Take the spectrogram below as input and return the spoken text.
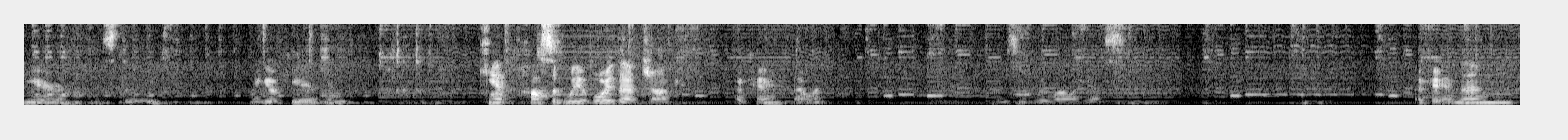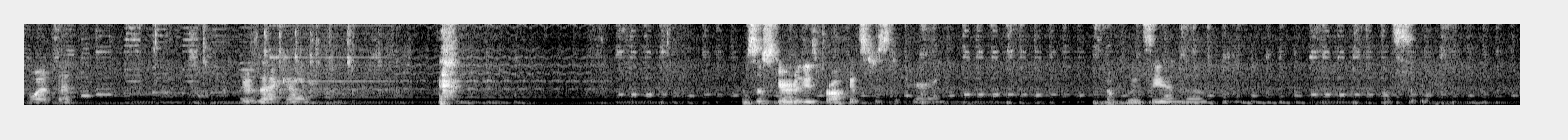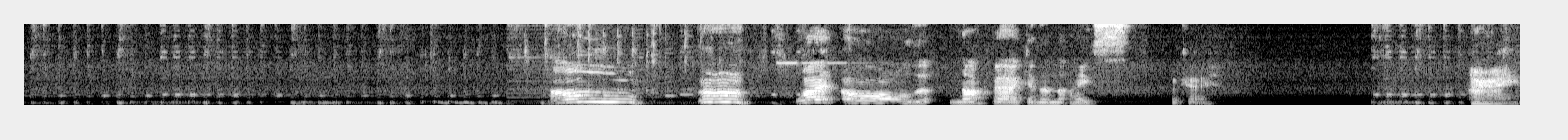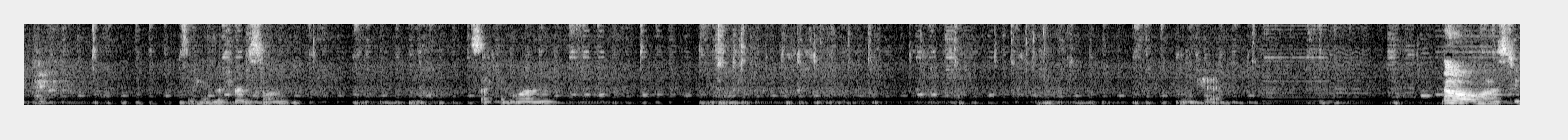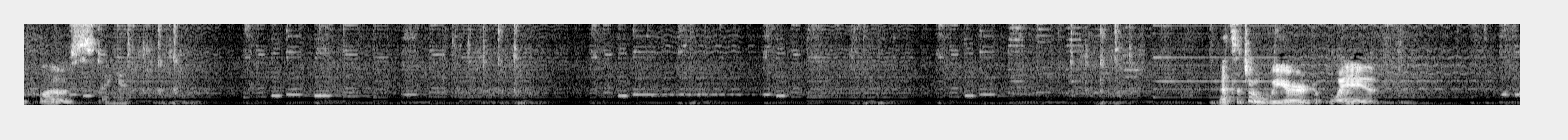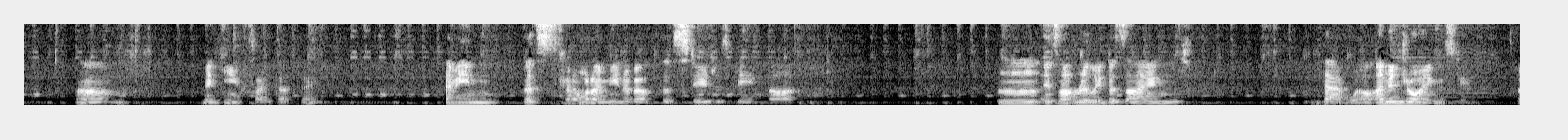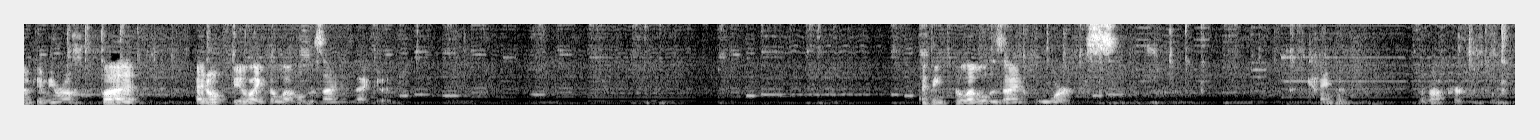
Here is three. I go here and can't possibly avoid that junk. Okay, that went reasonably well, I guess. Okay, and then what? There's that guy. I'm so scared of these rockets just appearing. Hopefully it's the end though. Knockback and then the ice. Okay. Alright. So here's the first one. Second one. Okay. No, I was too close. Dang it. That's such a weird way of um, making you fight that thing. I mean, that's kind of what I mean about the stages being not. Mm, it's not really designed that well. I'm enjoying this game. Don't get me wrong, but I don't feel like the level design is that good. I think the level design works, not perfectly.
